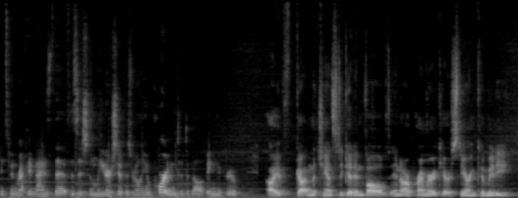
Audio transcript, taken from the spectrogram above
It's been recognized that physician leadership is really important to developing the group. I've gotten the chance to get involved in our primary care steering committee.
